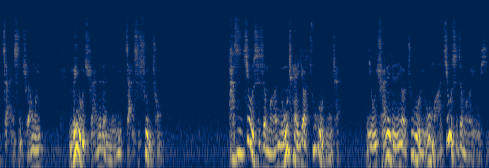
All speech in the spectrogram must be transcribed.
展示权威，没有权利的人能力展示顺从。他是就是这么个奴才要足够奴才，有权利的人要足够流氓，就是这么个游戏。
